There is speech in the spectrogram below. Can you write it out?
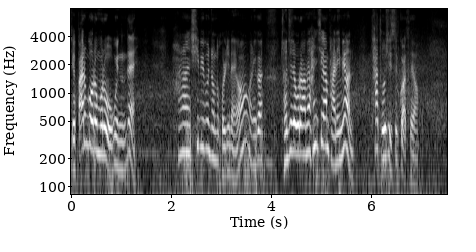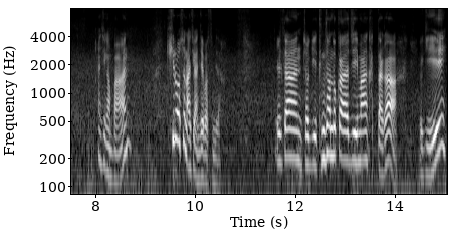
제가 빠른 걸음으로 오고 있는데 한 12분 정도 걸리네요. 그러니까 전체적으로 하면 1시간 반이면 다 돌 수 있을 것 같아요. 1시간 반. 키로수는 아직 안 재봤습니다. 일단 저기 등산로까지만 갔다가 여기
